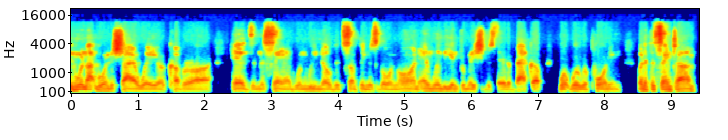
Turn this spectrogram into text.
then we're not going to shy away or cover our heads in the sand when we know that something is going on and when the information is there to back up what we're reporting. But at the same time,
